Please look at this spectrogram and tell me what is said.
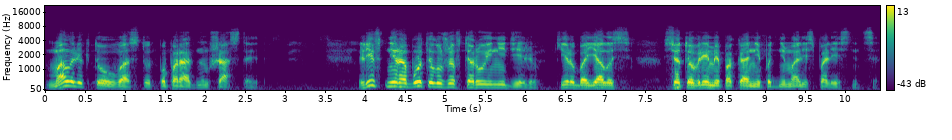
Мало ли кто у вас тут по парадным шастает. Лифт не работал уже вторую неделю. Кира боялась все то время, пока они поднимались по лестнице.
